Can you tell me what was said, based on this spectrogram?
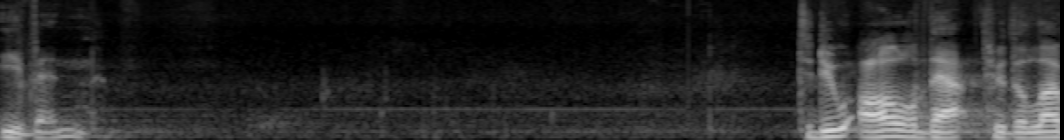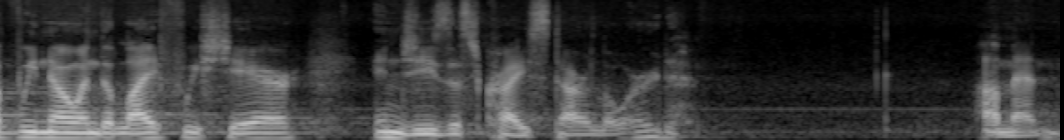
even. To do all of that through the love we know and the life we share in Jesus Christ our Lord. Amen.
